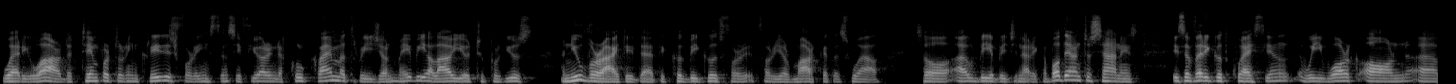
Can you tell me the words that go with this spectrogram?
where you are. The temperature increases, for instance, if you are in a cool climate region, maybe allow you to produce a new variety that it could be good for, for your market as well. So I would be a bit generic. About the anthocyanins, it's a very good question. We work on uh,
